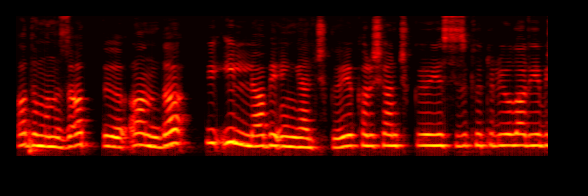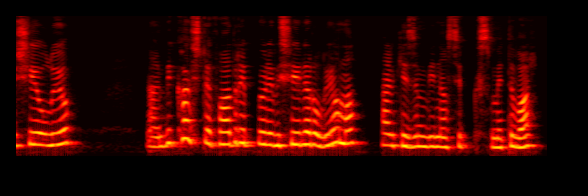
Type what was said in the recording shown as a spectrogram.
adımınızı attığı anda bir illa bir engel çıkıyor. Ya karışan çıkıyor ya sizi kötülüyorlar ya bir şey oluyor. Yani birkaç defadır hep böyle bir şeyler oluyor ama herkesin bir nasip kısmeti var.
